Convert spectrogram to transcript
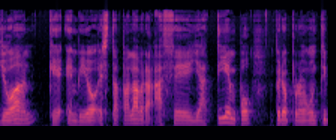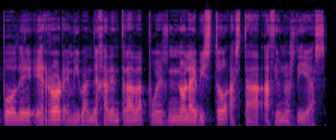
Joan, que envió esta palabra hace ya tiempo, pero por algún tipo de error en mi bandeja de entrada, pues no la he visto hasta hace unos días.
